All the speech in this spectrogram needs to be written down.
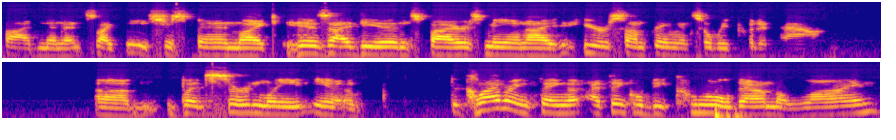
five minutes. Like it's just been like his idea inspires me, and I hear something, and so we put it down. Um, but certainly, you know, the collaborating thing I think will be cool down the line,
